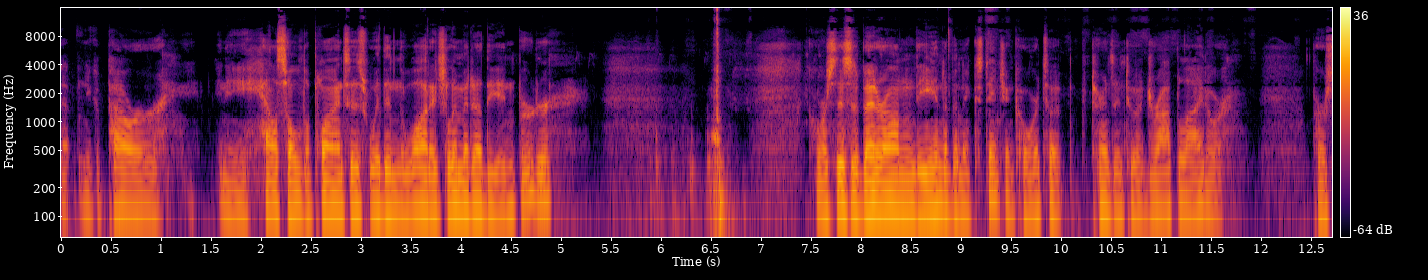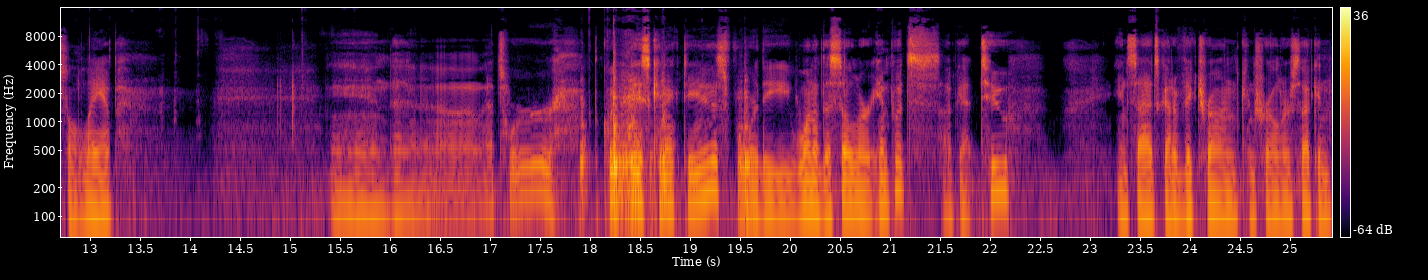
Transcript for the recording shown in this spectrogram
Yep, you can power any household appliances within the wattage limit of the inverter. Of course, this is better on the end of an extension cord, so it turns into a drop light or personal lamp. And uh, that's where the quick disconnect is for the one of the solar inputs. I've got two. Inside's got a Victron controller, so I can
